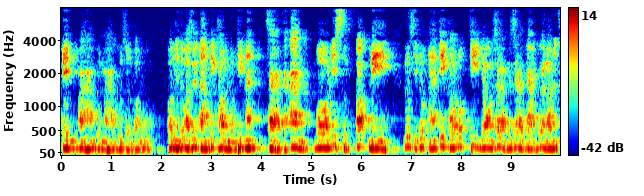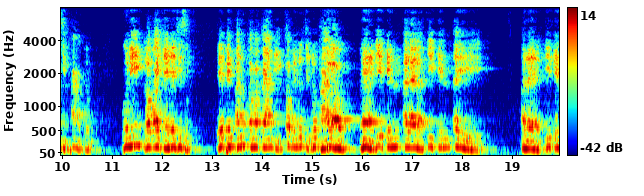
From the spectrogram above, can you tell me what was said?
เป็นมหาบุญมหากุศลของลูกเพราะเงินทุกบาททุกสตางค์ที่เข้าในมูลนิธินั้นสะอาดสะอ้านบริสุทธิ์เพราะมีลูกศิษย์ลูกหาที่เคารพที่ยอมสละเป็นสละกายเพื่อเรานั้นสิบห้าคนพวกนี้เราไว้ใจได้ที่สุด เอะเป็นอนุกรรมการอีกก็เป็นลูกศิษย์ลูกหาเราเออที่เป็นอะไรล่ะ ที่เป็นไอ้อะไรที่เป็น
